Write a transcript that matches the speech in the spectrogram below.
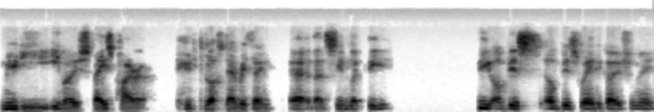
moody, emo space pirate who'd lost everything, uh, that seemed like the the obvious obvious way to go for me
